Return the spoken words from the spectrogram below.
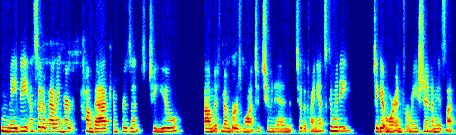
maybe instead of having her come back and present to you, um, if members want to tune in to the Finance Committee, to get more information. I mean, it's not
